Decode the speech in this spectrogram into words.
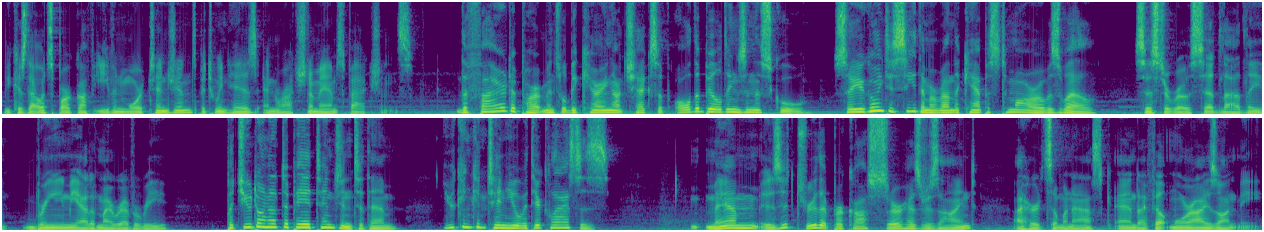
because that would spark off even more tensions between his and Rachna Ma'am's factions. The fire departments will be carrying out checks of all the buildings in the school, so you're going to see them around the campus tomorrow as well, Sister Rose said loudly, bringing me out of my reverie. But you don't have to pay attention to them. You can continue with your classes. Ma'am, is it true that Prakash Sir has resigned? I heard someone ask, and I felt more eyes on me.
